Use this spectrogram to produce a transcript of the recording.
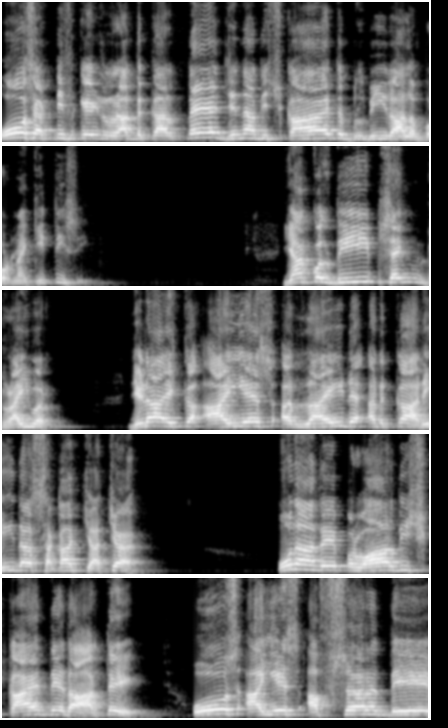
ਉਹ ਸਰਟੀਫਿਕੇਟ ਰੱਦ ਕਰਤੇ, ਜਿਨ੍ਹਾਂ ਦੀ ਸ਼ਿਕਾਇਤ ਬਲਬੀਰ ਆਲਮਪੁਰ ਨੇ ਕੀਤੀ ਸੀ। ਜਾਂ ਕੁਲਦੀਪ ਸਿੰਘ ਡਰਾਈਵਰ, ਜਿਹੜਾ ਇੱਕ ਆਈਐਸ ਅਲਾਈਡ ਅਧਿਕਾਰੀ ਦਾ ਸਕਾ ਚਾਚਾ ਹੈ। ਉਹਨਾਂ ਦੇ ਪਰਿਵਾਰ ਦੀ ਸ਼ਿਕਾਇਤ ਦੇ ਆਧਾਰ ਤੇ ਉਸ ਆਈਐਸ ਅਫਸਰ ਦੇ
